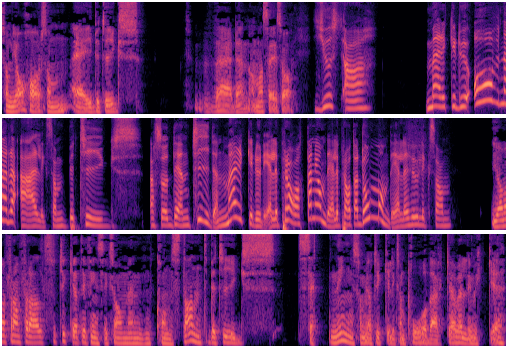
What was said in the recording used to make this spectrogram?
som jag har som är i betygsvärlden om man säger så. Just ja. Märker du av när det är liksom betygs, alltså den tiden? Märker du det? Eller pratar ni om det? Eller pratar de om det? Eller hur liksom? Ja, men framförallt så tycker jag att det finns liksom en konstant betygssättning som jag tycker liksom påverkar väldigt mycket.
